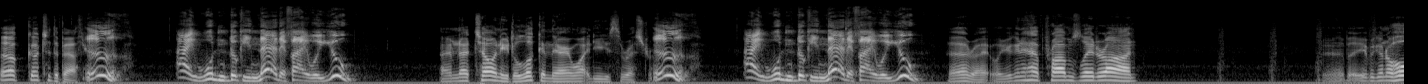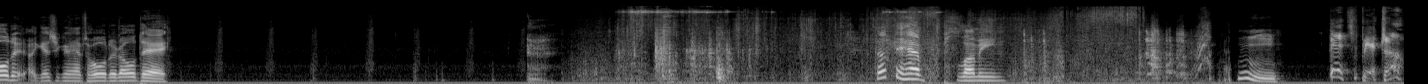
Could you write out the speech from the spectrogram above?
Well, go to the bathroom. Ugh. I wouldn't look in there if I were you. I'm not telling you to look in there. I want you to use the restroom. Ugh. I wouldn't look in there if I were you. All right. Well, you're going to have problems later on. Uh, but if you're going to hold it, I guess you're going to have to hold it all day. Don't they have plumbing? Hmm. That's better.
